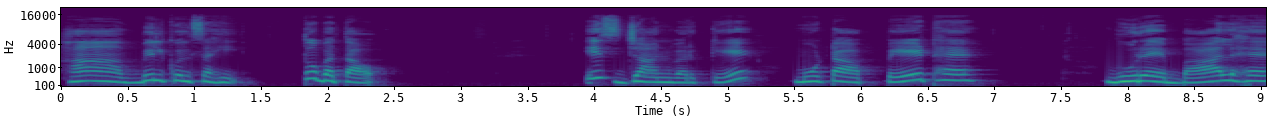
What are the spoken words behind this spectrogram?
हाँ बिल्कुल सही। तो बताओ, इस जानवर के मोटा पेट है भूरे बाल है,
